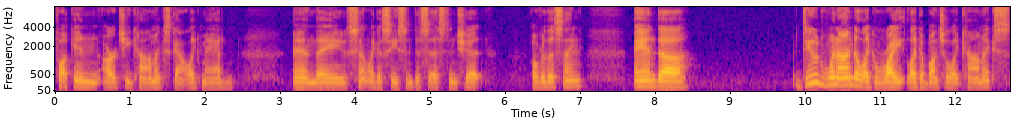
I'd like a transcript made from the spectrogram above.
fucking Archie Comics got like mad and they sent like a cease and desist and shit over this thing. And uh dude went on to like write like a bunch of like comics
